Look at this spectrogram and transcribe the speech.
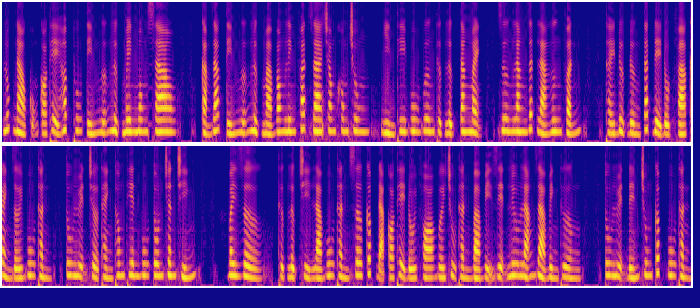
lúc nào cũng có thể hấp thu tín ngưỡng lực mênh mông sao? Cảm giác tín ngưỡng lực mà vong linh phát ra trong không trung, nhìn thi vu vương thực lực tăng mạnh, Dương Lăng rất là hưng phấn. Thấy được đường tắt để đột phá cảnh giới vu thần, tu luyện trở thành thông thiên vu tôn chân chính. Bây giờ, thực lực chỉ là vu thần sơ cấp đã có thể đối phó với chủ thần và vị diện lưu lãng giả bình thường. Tu luyện đến trung cấp vu thần,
